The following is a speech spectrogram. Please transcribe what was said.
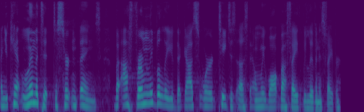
and you can't limit it to certain things. But I firmly believe that God's word teaches us that when we walk by faith, we live in His favor.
